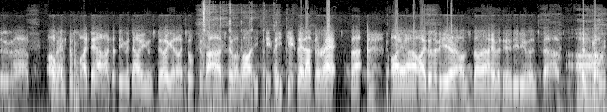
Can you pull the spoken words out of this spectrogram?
to. Um, I'll have to find out. I didn't even know he was doing it. I talked to uh, to a lot. He kept, he kept that under wraps, but I uh, I didn't hear it. I'm sorry. I haven't heard any of his um, oh. his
